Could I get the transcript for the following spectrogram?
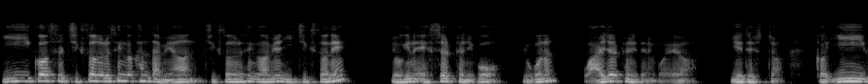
이것을 직선으로 생각한다면 직선으로 생각하면 이 직선에 여기는 x절편이고 요거는 y절편이 되는 거예요. 이해되셨죠? 그러니까 이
